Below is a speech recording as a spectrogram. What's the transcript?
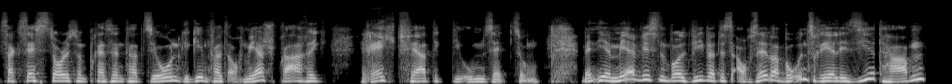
Success Stories und Präsentationen, gegebenenfalls auch mehrsprachig, rechtfertigt die Umsetzung. Wenn ihr mehr wissen wollt, wie wir das auch selber bei uns realisiert haben,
